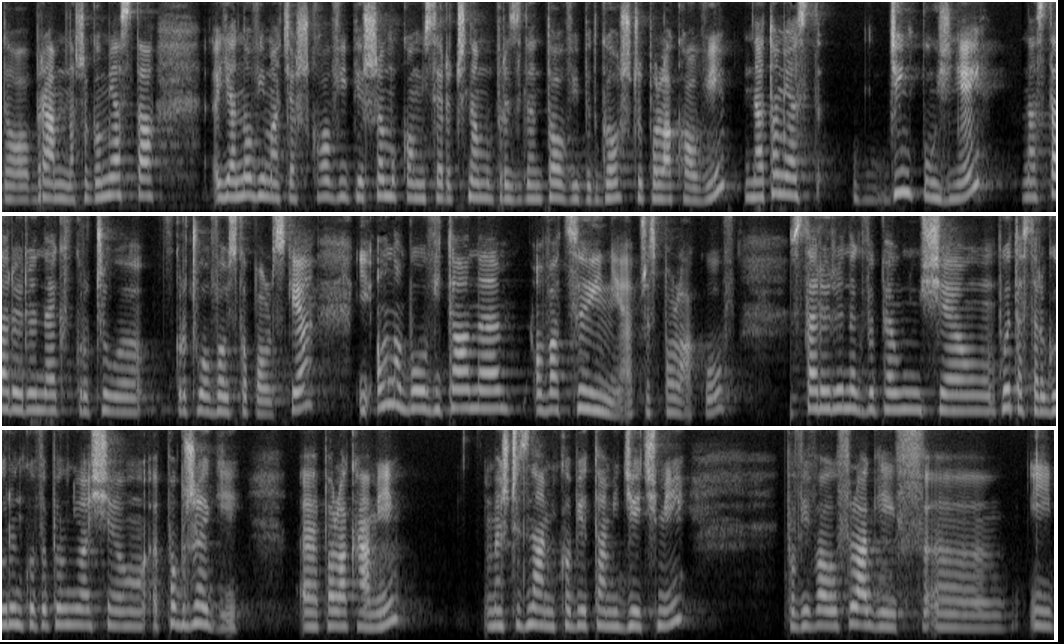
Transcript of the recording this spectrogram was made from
do bram naszego miasta Janowi Maciaszkowi, pierwszemu komisarycznemu prezydentowi Bydgoszczy, Polakowi. Natomiast dzień później na stary rynek wkroczyło, wkroczyło wojsko polskie i ono było witane owacyjnie przez Polaków. Stary rynek wypełnił się, płyta Starego Rynku wypełniła się po brzegi e, Polakami, mężczyznami, kobietami, dziećmi. Powiewały flagi w, e, i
